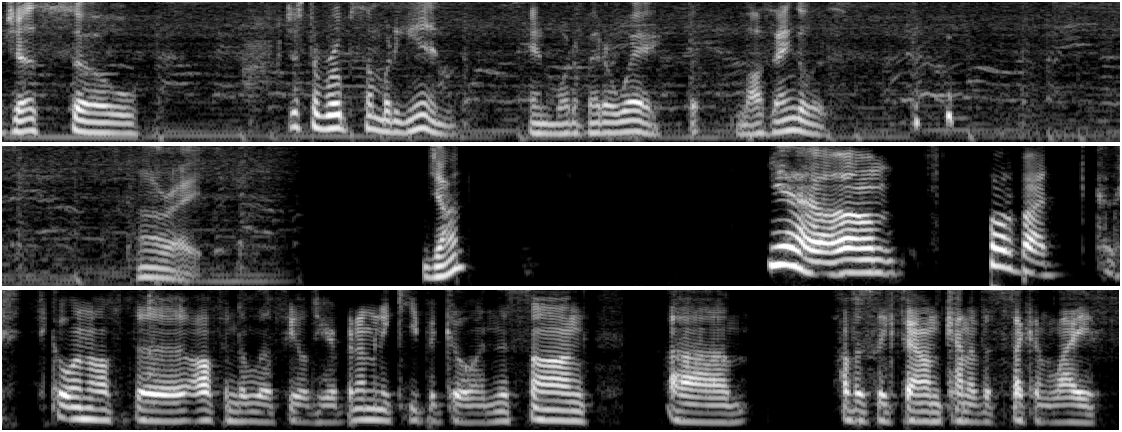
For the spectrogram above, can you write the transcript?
just so just to rope somebody in, and what a better way, Los Angeles. All right. John? Yeah, um, thought about going off the off into left field here, but I'm going to keep it going. This song, um, obviously found kind of a second life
